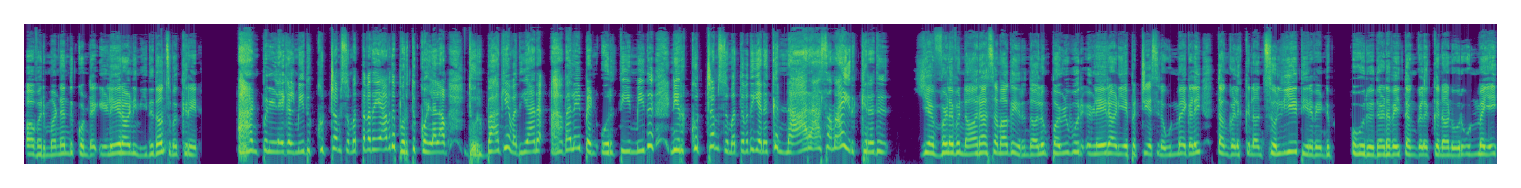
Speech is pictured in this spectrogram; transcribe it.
அவர் மணந்து கொண்ட இளையராணி மீதுதான் சுமக்கிறேன். ஆண் பிள்ளைகள் மீது குற்றம் சுமத்துவதையாவது பொறுத்துக் கொள்ளலாம். துர்பாகியவதியான அவலை பெண் ஒருத்தியின் மீது நீர் குற்றம் சுமத்துவது எனக்கு நாராசமாய் இருக்கிறது. எவ்வளவு நாராசமாக இருந்தாலும் பழுவூர் இளையராணியை பற்றிய சில உண்மைகளை தங்களுக்கு நான் சொல்லியே தீர வேண்டும். ஒரு தடவை தங்களுக்கு நான் ஒரு உண்மையை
